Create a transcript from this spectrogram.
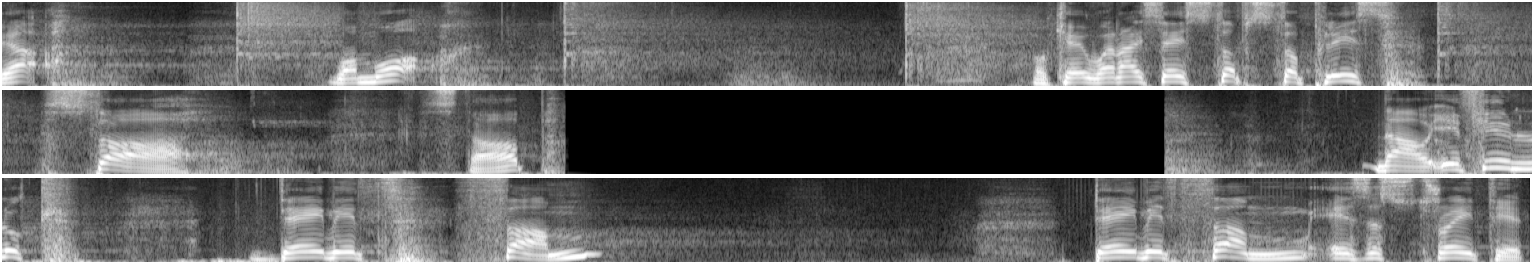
Yeah. One more. Okay, when I say stop, stop, please. Stop. Stop. Now, if you look David thumb, David thumb is a straighted.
